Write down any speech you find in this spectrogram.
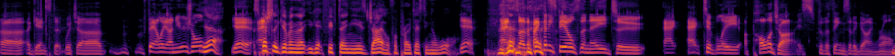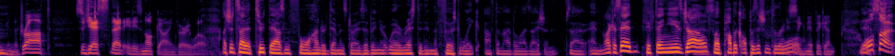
uh, against it, which are fairly unusual. Mm. Yeah. Yeah. and- Especially given that you get 15 years jail for protesting a war. yeah. And so the fact that he feels the need to ac actively apologize for the things that are going wrong Hmm. in the draft suggests that it is not going very well. I should say that 2,400 demonstrators have been were arrested in the first week after mobilization. So, and like I said, 15 years jail for public opposition to the war. significant. Yeah. Also,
